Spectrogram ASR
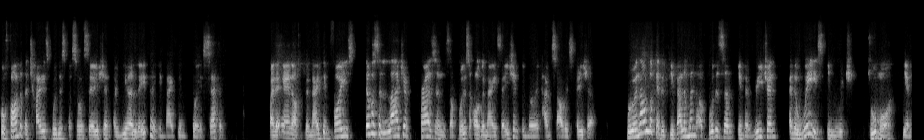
who founded the Chinese Buddhist Association a year later in 1927. By the end of the 1940s, there was a larger presence of Buddhist organization in maritime Southeast Asia. We will now look at the development of Buddhism in the region and the ways in which Zhu Mo, Yan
